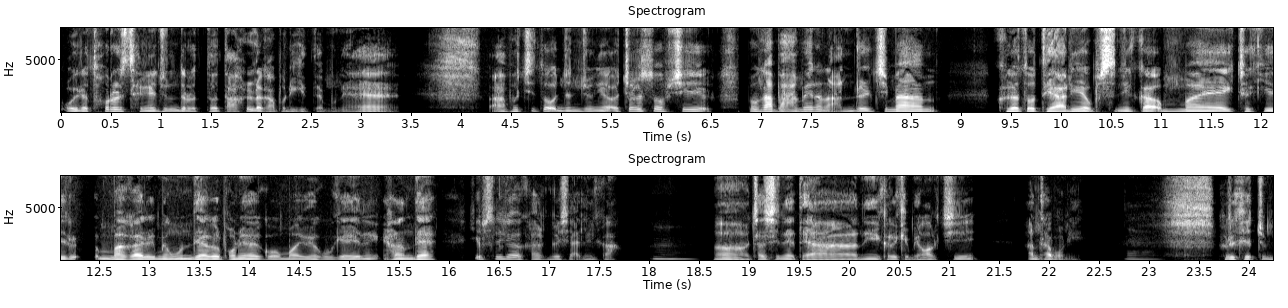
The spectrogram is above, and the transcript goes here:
오히려 토를 생해주는 대로 더 다 흘러가 버리기 때문에 아버지도 은연중에 어쩔 수 없이 뭔가 마음에는 안 들지만 그래도 대안이 없으니까 엄마의 저기 엄마가 명문 대학을 보내고 뭐 외국에 하는데 휩쓸려 가는 것이 아닐까. 음. 어, 자신의 대안이 그렇게 명확치 않다 보니 네. 그렇게 좀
